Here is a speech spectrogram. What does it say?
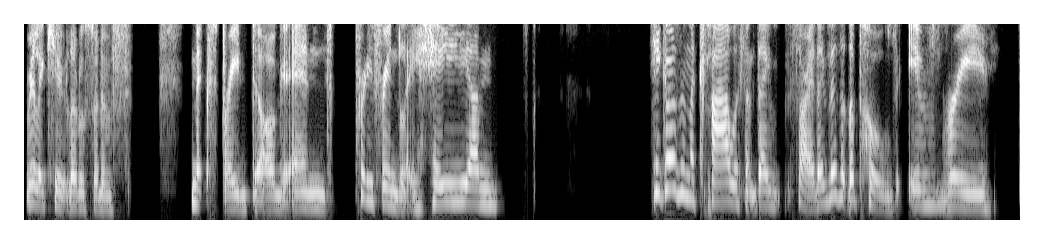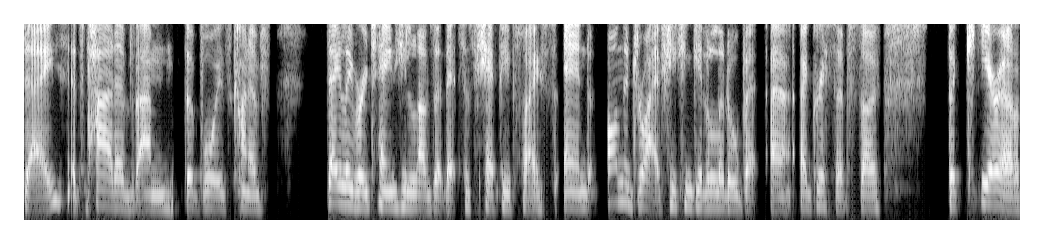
really cute little sort of mixed breed dog and pretty friendly. He um, he goes in the car with them. They sorry, they visit the pools every day. It's part of um, the boys' kind of daily routine. He loves it. That's his happy place. And on the drive, he can get a little bit uh, aggressive. So the carer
